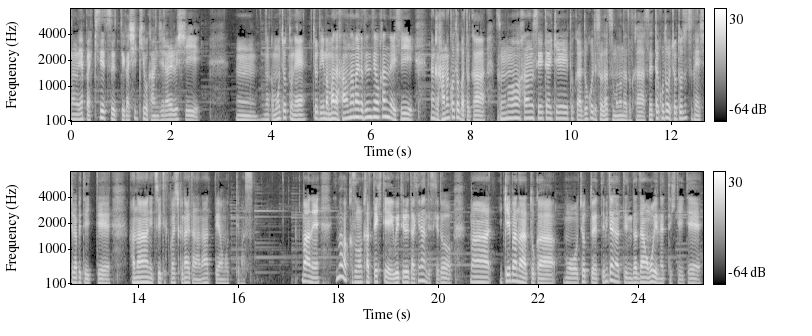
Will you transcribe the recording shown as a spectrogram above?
あのやっぱ季節っていうか四季を感じられるし、うん、なんかもうちょっとね、ちょっと今まだ花の名前が全然わかんないし、なんか花言葉とか、その花の生態系とか、どこで育つものだとか、そういったことをちょっとずつね、調べていって、花について詳しくなれたらなって思ってます。まあね、今はその買ってきて植えてるだけなんですけど、まあ、生け花とかもうちょっとやってみたいなってだんだん思うようになってきていて、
